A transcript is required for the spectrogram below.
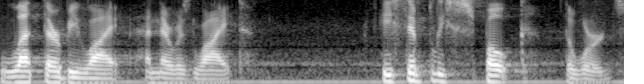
Let there be light, and there was light. He simply spoke the words.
